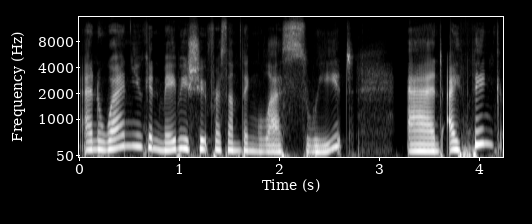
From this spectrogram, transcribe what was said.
and when you can maybe shoot for something less sweet and I think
